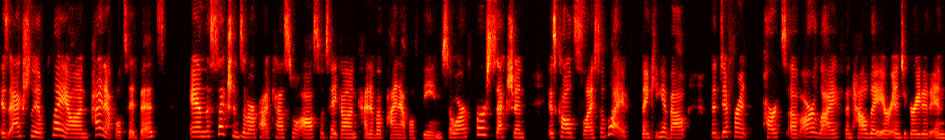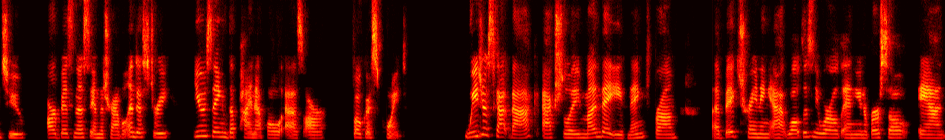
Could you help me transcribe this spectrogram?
is actually a play on pineapple tidbits. And the sections of our podcast will also take on kind of a pineapple theme. So our first section is called Slice of Life, thinking about the different parts of our life and how they are integrated into our business and the travel industry using the pineapple as our focus point. We just got back actually Monday evening from a big training at Walt Disney World and Universal, and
